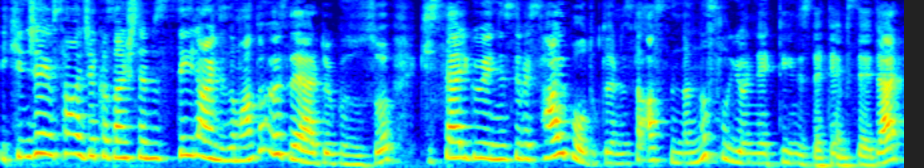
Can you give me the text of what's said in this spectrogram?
İkinci ev sadece kazançlarınız değil aynı zamanda özdeğer duygunuzu, kişisel güveninizi ve sahip olduklarınızı aslında nasıl yönettiğinizi de temsil eder.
